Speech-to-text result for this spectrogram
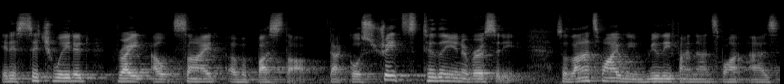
it is situated right outside of a bus stop that goes straight to the university. So that's why we really find that spot as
